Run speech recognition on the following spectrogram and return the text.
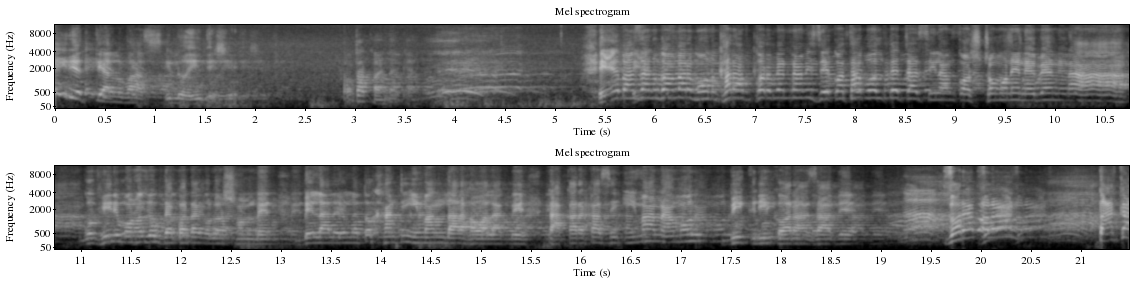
এই রে তেল বাস ছিল এই দেশে। কথা কয় না কেন? এ বাজান গো, আমার মন খারাপ করবেন না, আমি যে কথা বলতে চাচ্ছিলাম, কষ্ট মনে নেবেন না। গভীর মনোযোগ দিয়ে কথাগুলো শুনবেন। বেলালের মতো খাঁটি ইমানদার হওয়া লাগবে। টাকার কাছে ইমান, আমল বিক্রি করা যাবে। জোরে বলেন। টাকা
